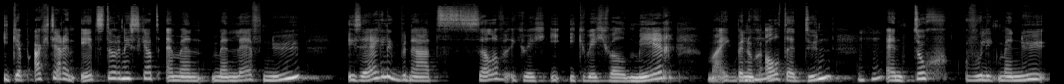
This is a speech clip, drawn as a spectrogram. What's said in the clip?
ik heb acht jaar een eetstoornis gehad en mijn, mijn lijf nu is eigenlijk bijna hetzelfde. Ik weeg, ik, ik weeg wel meer, maar ik ben Mhm. nog altijd dun. En toch voel ik me nu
